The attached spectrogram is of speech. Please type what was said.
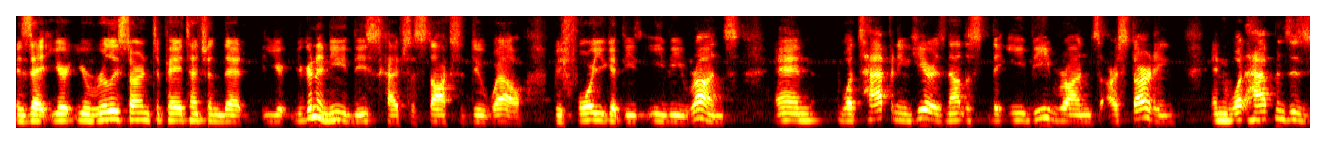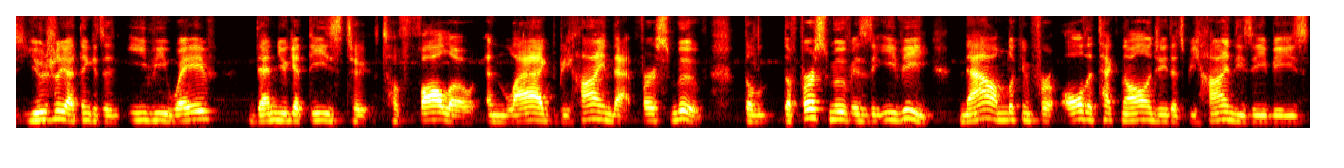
is that you're you're really starting to pay attention that you're, you're going to need these types of stocks to do well before you get these EV runs. And what's happening here is now the, the EV runs are starting. And what happens is usually I think it's an EV wave then you get these to to follow and lagged behind that first move. The the first move is the EV. Now I'm looking for all the technology that's behind these EVs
